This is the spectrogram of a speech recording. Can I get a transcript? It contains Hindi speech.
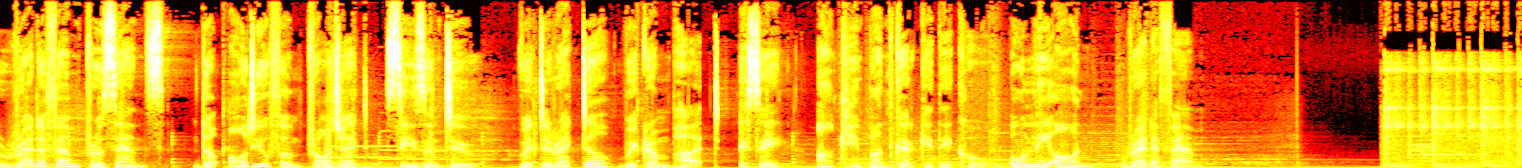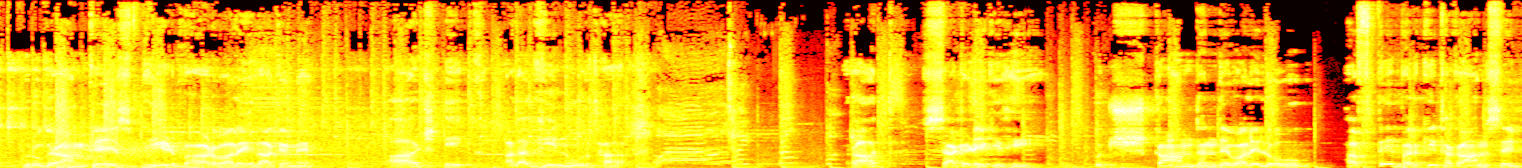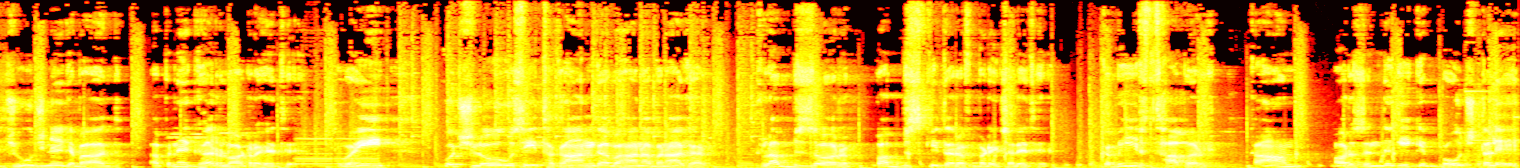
Red FM presents the audio film project season 2 with director Vikram Bhatt. इसे आँखें बंद करके देखो। Only on Red FM Gurugram के इस भीड़ भाड़ वाले इलाके में आज एक अलग ही नूर था। रात सैटरडे की थी। कुछ काम धंधे वाले लोग हफ़्ते भर की थकान से जूझने के बाद अपने घर लौट रहे थे। वहीं कुछ लोग उसी थकान का बहाना बनाकर क्लब्स और पब्स की तरफ़ बढ़े चले थे। कबीर थापर, काम और ज़िंदगी के बोझ तले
